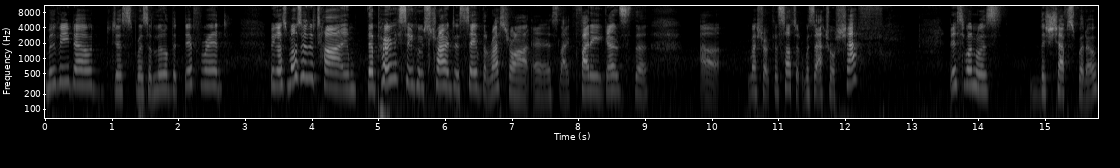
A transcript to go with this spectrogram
movie, though, just was a little bit different because most of the time, the person who's trying to save the restaurant is like fighting against the uh, restaurant consultant was the actual chef. This one was the chef's widow.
